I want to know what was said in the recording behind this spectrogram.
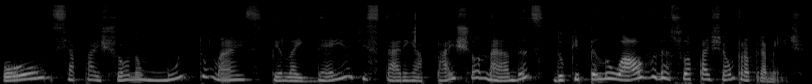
ou se apaixonam muito mais pela ideia de estarem apaixonadas do que pelo alvo da sua paixão propriamente.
